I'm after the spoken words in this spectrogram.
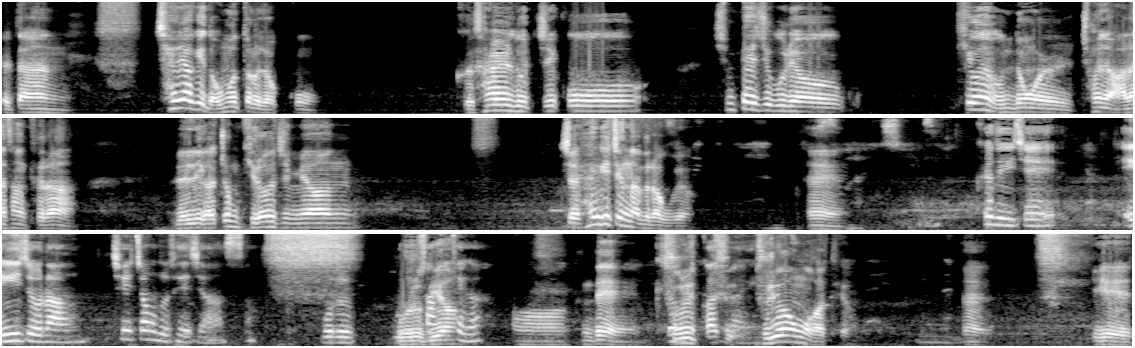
일단, 체력이 너무 떨어졌고, 그 살도 찌고, 심폐지구력 키우는 운동을 전혀 안 한 상태라, 랠리가 좀 길어지면, 진짜 현기증 나더라고요. 예. 그래도 이제 A조랑 칠 정도 되지 않았어? 무릎, 무릎 무릎이요? 상태가? 어, 근데, 그 두, 두. 두려운 것 같아요. 음. 네. 이게,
